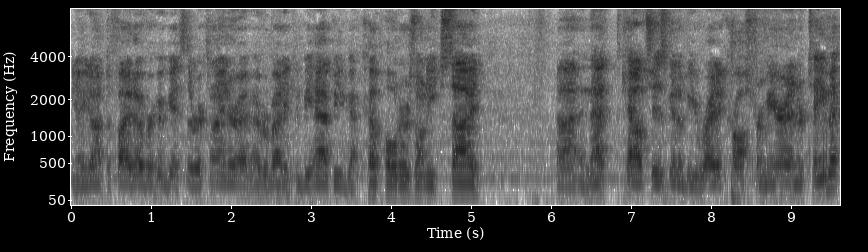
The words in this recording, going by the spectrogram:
you know you don't have to fight over who gets the recliner. Everybody can be happy. You've got cup holders on each side. Uh, and that couch is going to be right across from your entertainment.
